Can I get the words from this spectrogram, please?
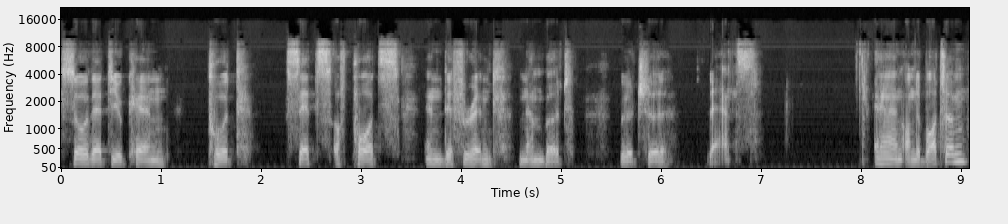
so that you can put sets of ports in different numbered virtual LANs. And on the bottom,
